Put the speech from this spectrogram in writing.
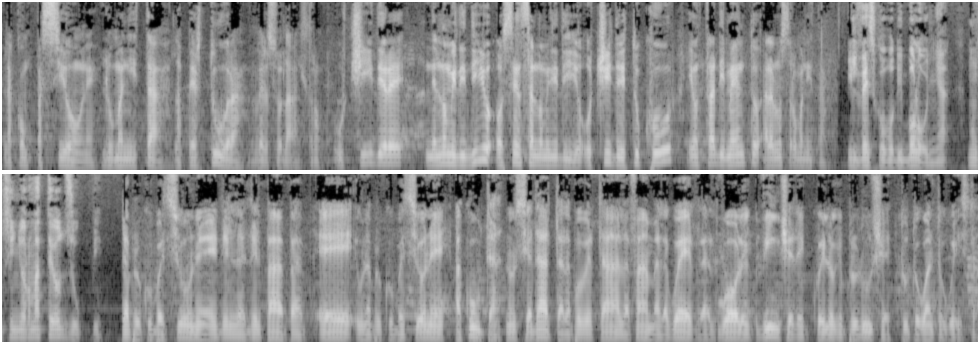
la compassione, l'umanità, l'apertura verso l'altro. Uccidere nel nome di Dio o senza il nome di Dio, uccidere tout court è un tradimento alla nostra umanità. Il vescovo di Bologna, Monsignor Matteo Zuppi. La preoccupazione del, del, Papa è una preoccupazione acuta, non si adatta alla povertà, alla fame, alla guerra, vuole vincere quello che produce tutto quanto questo.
